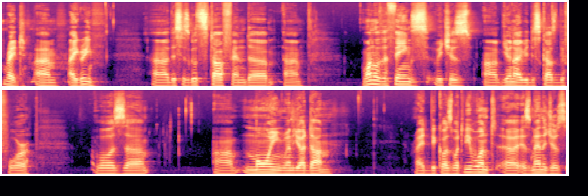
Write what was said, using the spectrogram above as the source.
Right. Um, I agree. Uh, this is good stuff. And uh, uh, one of the things which is uh, you and I we discussed before was uh, um, knowing when you are done, right? Because what we want uh, as managers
